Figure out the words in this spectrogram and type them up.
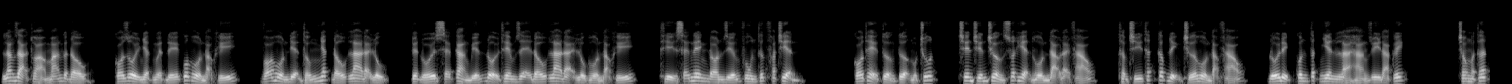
Lăng dạ thỏa mãn gật đầu, có rồi nhật nguyện đế quốc hồn đạo khí, võ hồn điện thống nhất đấu la đại lục, tuyệt đối sẽ càng biến đổi thêm dễ đấu la đại lục hồn đạo khí, thì sẽ nên đón giếng phun thức phát triển. Có thể tưởng tượng một chút, trên chiến trường xuất hiện hồn đạo đại pháo thậm chí thất cấp định chứa hồn đạo pháo, đối địch quân tất nhiên là hàng duy đà kích. Trong mặt thất,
